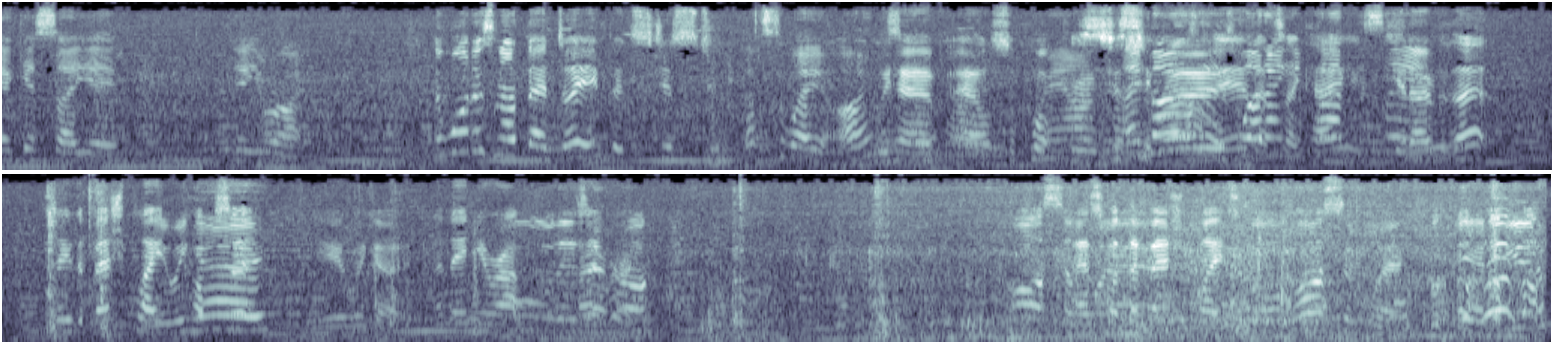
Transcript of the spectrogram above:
I guess so, yeah. Yeah, you're right. The water's not that deep, it's just That's the way I we have our support crew just Hey, Moses, why that's you okay, plant you can get over that. See the bash plate Here we pops go. it? Here we go. And then you're up Oh, there's over rock. Awesome. That's what the bash plate's for. Awesome work.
